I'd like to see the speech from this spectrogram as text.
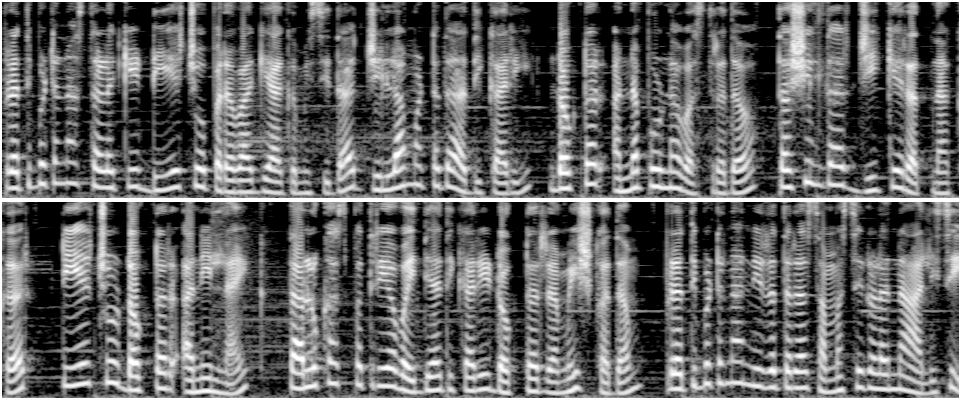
ಪ್ರತಿಭಟನಾ ಸ್ಥಳಕ್ಕೆ ಡಿಎಚ್ಒ ಪರವಾಗಿ ಆಗಮಿಸಿದ ಜಿಲ್ಲಾ ಮಟ್ಟದ ಅಧಿಕಾರಿ ಡಾಕ್ಟರ್ ಅನ್ನಪೂರ್ಣ ವಸ್ತ್ರದ, ತಹಶೀಲ್ದಾರ್ GK Ratnakar THO doctor Anil Naik, ತಾಲೂಕಾಸ್ಪತ್ರೆಯ ವೈದ್ಯಾಧಿಕಾರಿ ಡಾಕ್ಟರ್ ರಮೇಶ್ ಕದಂ ಪ್ರತಿಭಟನಾ ನಿರತರ ಸಮಸ್ಯೆಗಳನ್ನು ಆಲಿಸಿ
